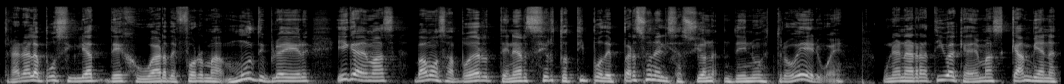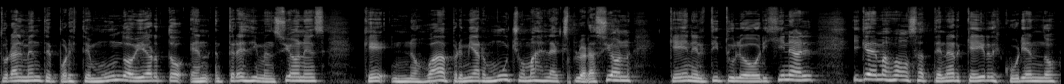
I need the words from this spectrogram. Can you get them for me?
traerá la posibilidad de jugar de forma multiplayer y que además vamos a poder tener cierto tipo de personalización de nuestro héroe. Una narrativa que además cambia naturalmente por este mundo abierto en tres dimensiones que nos va a premiar mucho más la exploración que en el título original y que además vamos a tener que ir descubriendo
